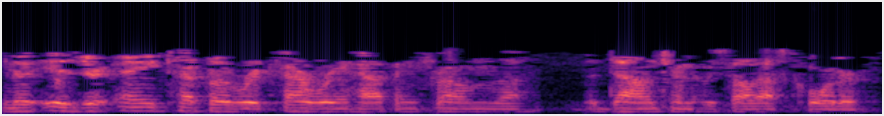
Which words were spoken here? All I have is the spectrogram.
you know, is there any type of recovery happening from the downturn that we saw last quarter?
